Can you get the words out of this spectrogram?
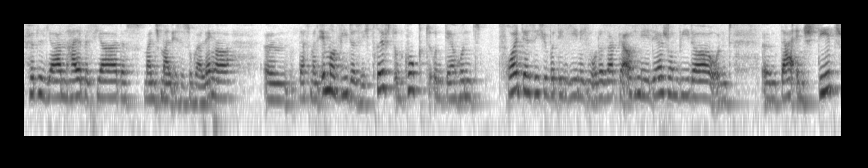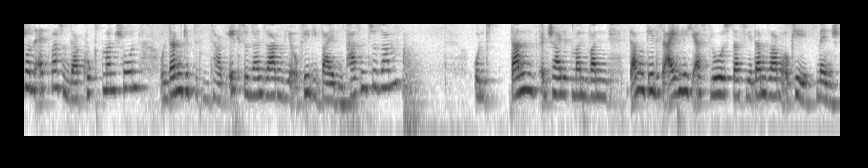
Vierteljahr, ein halbes Jahr, das, manchmal ist es sogar länger, ähm, dass man immer wieder sich trifft und guckt und der Hund freut er sich über denjenigen oder sagt er auch, nee, der schon wieder und da entsteht schon etwas und da guckt man schon. Und dann gibt es einen Tag X und dann sagen wir, okay, die beiden passen zusammen. Und dann entscheidet man, wann, dann geht es eigentlich erst los, dass wir dann sagen, okay, Mensch,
